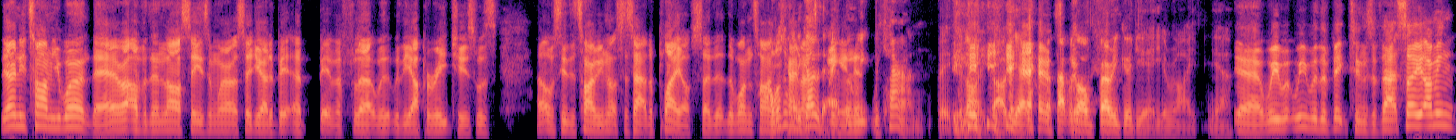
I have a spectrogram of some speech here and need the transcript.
the only time you weren't there, other than last season, where I said you had a bit a bit of a flirt with, with the upper reaches, was uh, obviously the time you knocked us out of the playoffs. So the, the one time I wasn't going to go there, but we, we, can. But if you like, yeah, uh, yeah that was a very good year. You're right. Yeah, yeah, we we were the victims of that. So I mean,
